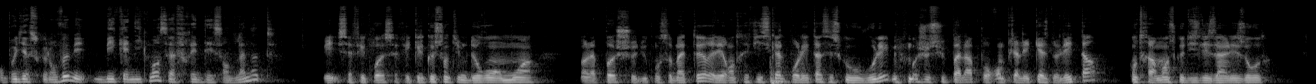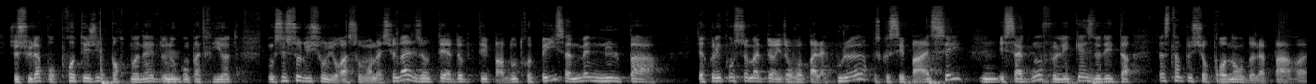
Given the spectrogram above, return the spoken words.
On peut dire ce que l'on veut, mais mécaniquement, ça ferait descendre la note. Et ça fait quoi? Ça fait quelques centimes d'euros en moins dans la poche du consommateur et les rentrées fiscales pour l'État, c'est ce que vous voulez. Mais moi, je ne suis pas là pour remplir les caisses de l'État, contrairement à ce que disent les uns et les autres. Je suis là pour protéger le porte-monnaie de nos mmh. compatriotes. Donc ces solutions du Rassemblement national, elles ont été adoptées par d'autres pays, ça ne mène nulle part. C'est-à-dire que les consommateurs, ils n'en voient pas la couleur, parce que ce n'est pas assez, mmh. et ça gonfle les caisses de l'État. Ça, c'est un peu surprenant de la part euh,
